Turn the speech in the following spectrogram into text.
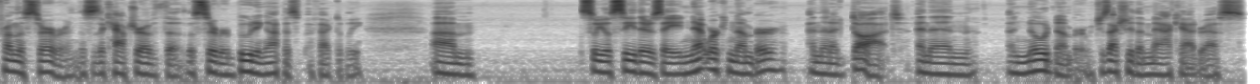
from the server. This is a capture of the, the server booting up effectively. Um, so you'll see there's a network number and then a dot and then a node number, which is actually the MAC address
